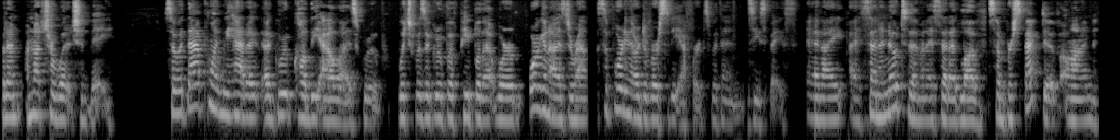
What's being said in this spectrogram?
But I'm, I'm not sure what it should be. So at that point, we had a, a, group called the Allies Group, which was a group of people that were organized around supporting our diversity efforts within C Space. And I, I sent a note to them and I said, I'd love some perspective on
